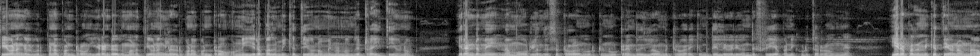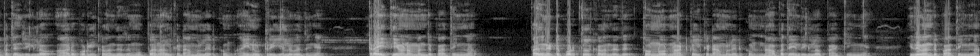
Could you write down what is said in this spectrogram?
தீவனங்கள் விற்பனை பண்ணுறோம் இரண்டு விதமான தீவனங்களை விற்பனை பண்ணுறோம் ஒன்று ஈரப்பதம் மிக்க தீவனம் இன்னொன்று வந்து ட்ரை தீவனம். இரண்டுமே நம்ம ஊர்லேருந்து சுற்றுலா நூறு டு நூற்றி ஐம்பது கிலோமீட்டர் வரைக்கும் டெலிவரி வந்து ஃப்ரீயாக பண்ணி கொடுத்துட்றோங்க. ஈரப்பதமிக்க தீவனம் நாற்பத்தஞ்சு கிலோ ஆறு பொருள் கலந்தது முப்பது நாள் கெடாமல் இருக்கும் ஐநூற்றி எழுபதுங்க. ட்ரை தீவனம் வந்து பார்த்திங்கன்னா பதினெட்டு பொருட்கள் கலந்தது தொண்ணூறு நாட்கள் கிடாமல் இருக்கும் நாற்பத்தைந்து கிலோ பேக்கிங்க. இது வந்து பார்த்திங்கன்னா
